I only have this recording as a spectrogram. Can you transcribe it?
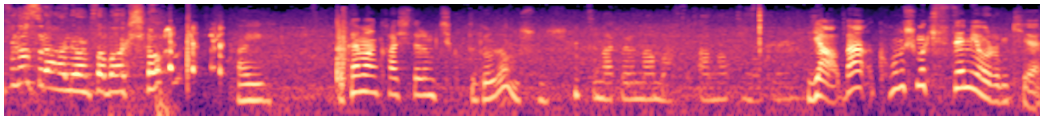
Influencer ağırlıyorum sabah akşam. Ay bak hemen kaşlarım çıktı görüyor musunuz? Tırnaklarından bahset. Anlat tırnaklarını. Ya ben konuşmak istemiyorum ki.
